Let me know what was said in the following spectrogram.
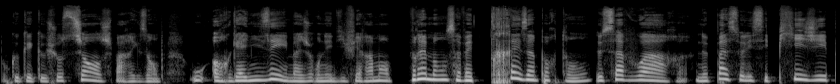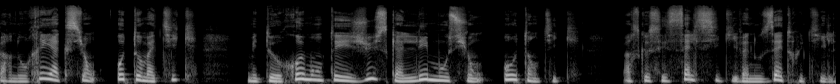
pour que quelque chose change, par exemple, ou organiser ma journée différemment. Vraiment, ça va être très important de savoir ne pas se laisser piéger par nos réactions automatiques, mais de remonter jusqu'à l'émotion authentique, parce que c'est celle-ci qui va nous être utile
